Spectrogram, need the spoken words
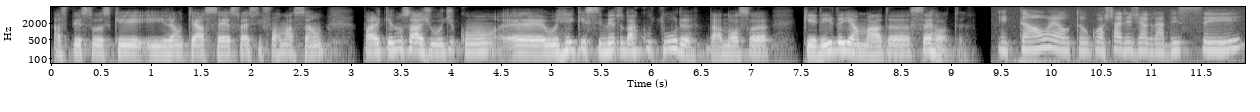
às pessoas que irão ter acesso a essa informação para que nos ajude com é, o enriquecimento da cultura da nossa querida e amada Serrota. Então, Elton, eu gostaria de agradecer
